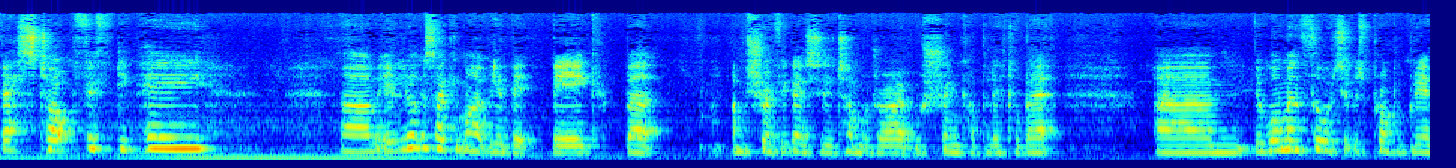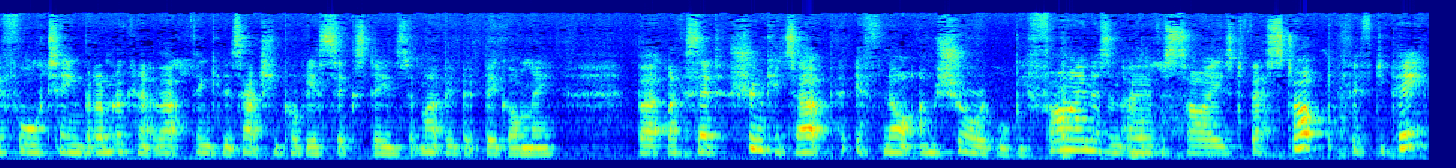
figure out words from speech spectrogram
vest top, 50p. Um, it looks like it might be a bit big, but I'm sure if it goes through the tumble dryer, it will shrink up a little bit. Um, the woman thought it was probably a 14, but I'm looking at that thinking it's actually probably a 16, so it might be a bit big on me. But like I said, shrink it up. If not, I'm sure it will be fine as an oversized vest top, 50p.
